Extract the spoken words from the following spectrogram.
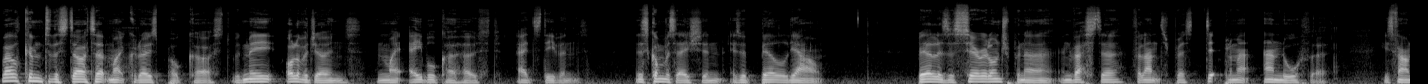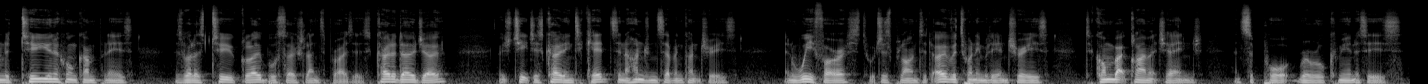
Welcome to the Startup Microdose podcast with me, Oliver Jones, and my able co host, Ed Stevens. This conversation is with Bill Liao. Bill is a serial entrepreneur, investor, philanthropist, diplomat, and author. He's founded two unicorn companies as well as two global social enterprises Coder Dojo, which teaches coding to kids in 107 countries, and WeForest, which has planted over 20 million trees to combat climate change and support rural communities.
